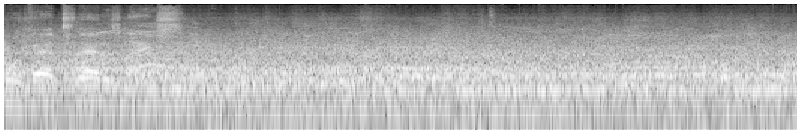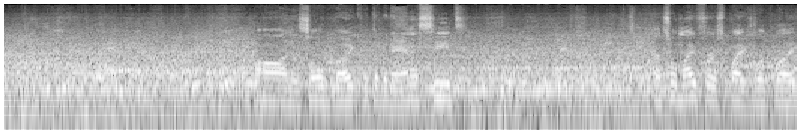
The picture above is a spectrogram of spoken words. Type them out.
Corvette. That is nice. Oh, this old bike with the banana seat. That's what my first bike looked like.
